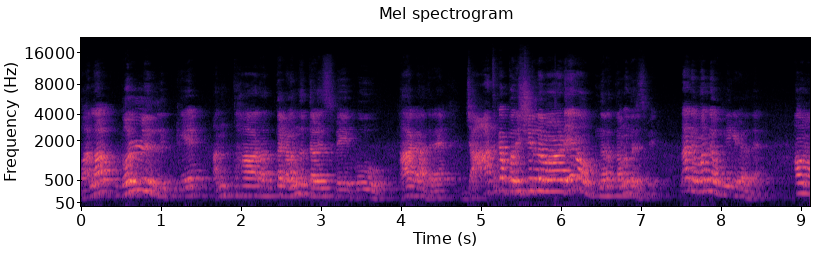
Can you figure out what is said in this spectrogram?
ಬಲಗೊಳ್ಳಲಿಕ್ಕೆ ಅಂತಹ ರತ್ನಗಳನ್ನು ಧರಿಸಬೇಕು ಹಾಗಾದ್ರೆ ಜಾತಕ ಪರಿಶೀಲನೆ ಮಾಡೇ ನಾವು ರತ್ನವನ್ನು ಧರಿಸಬೇಕು ನಾನು ಮೊನ್ನೆ ಒಬ್ಬನಿಗೆ ಹೇಳಿದೆ. ಅವನು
